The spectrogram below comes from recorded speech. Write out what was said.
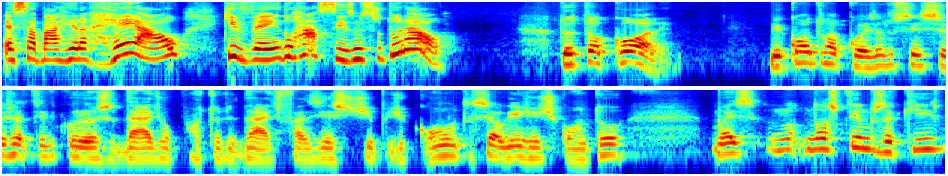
essa barreira real que vem do racismo estrutural. Doutor Colin, me conta uma coisa, eu não sei se você já teve curiosidade, oportunidade de fazer esse tipo de conta, se alguém já te contou, mas nós temos aqui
